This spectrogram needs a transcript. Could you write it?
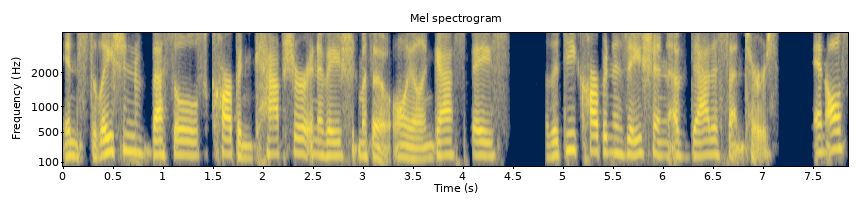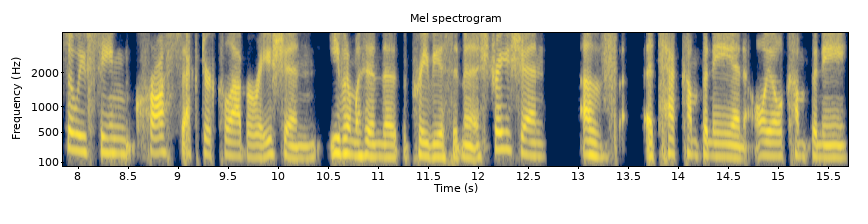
installation vessels, carbon capture innovation with the oil and gas space, the decarbonization of data centers. And also, we've seen cross sector collaboration, even within the, the previous administration, of a tech company, an oil company,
